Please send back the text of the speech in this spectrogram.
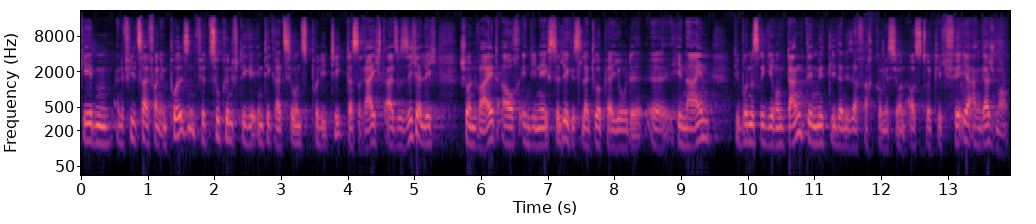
geben eine Vielzahl von Impulsen für zukünftige Integrationspolitik. Das reicht also sicherlich schon weit auch in die nächste Legislaturperiode äh, hinein. Die Bundesregierung dankt den Mitgliedern dieser Fachkommission ausdrücklich für ihr Engagement.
